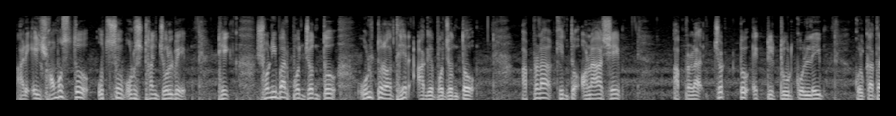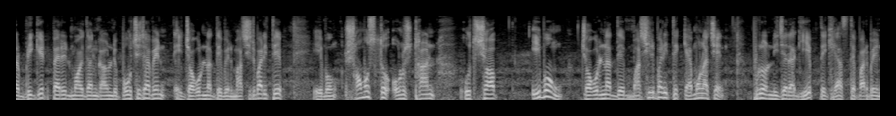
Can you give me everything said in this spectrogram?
আর এই সমস্ত উৎসব অনুষ্ঠান চলবে ঠিক শনিবার পর্যন্ত, উল্টো রথের আগে পর্যন্ত। আপনারা কিন্তু অনায়াসে আপনারা ছোট্ট একটি ট্যুর করলেই কলকাতার ব্রিগেড প্যারেড ময়দান গ্রাউন্ডে পৌঁছে যাবেন এই জগন্নাথ দেবের মাসির বাড়িতে এবং সমস্ত অনুষ্ঠান, উৎসব এবং জগন্নাথ দেব মাসির বাড়িতে কেমন আছেন পুরো নিজেরা গিয়ে দেখে আসতে পারবেন।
